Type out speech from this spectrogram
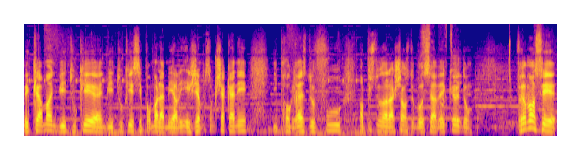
mais clairement NBA 2K, NBA 2K, c'est pour moi la meilleure ligue et j'ai l'impression que chaque année ils progressent de fou. En plus, nous on a la chance de bosser avec eux, donc vraiment c'est.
